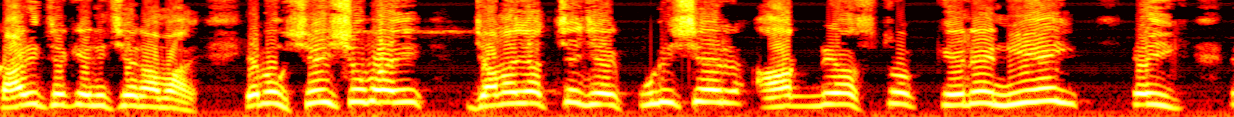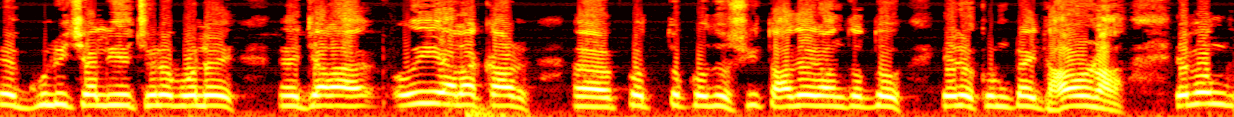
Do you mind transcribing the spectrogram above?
গাড়ি থেকে নিচে নামায়। এবং সেই সময় জানা যাচ্ছে যে পুলিশের আগ্নেয়াস্ত্র কেড়ে নিয়েই এই গুলি চালিয়েছিল বলে যারা ওই এলাকার প্রত্যক্ষদর্শী তাদের অন্তত এরকমটাই ধারণা। এবং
